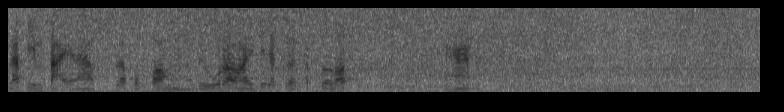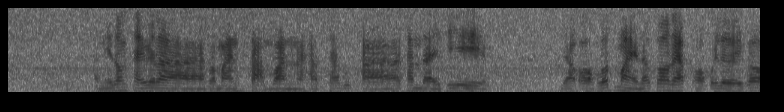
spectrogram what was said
แรปฟิล์มใสนะครับ เพื่อปกป้องริ้วรอยที่จะเกิดกับตัวรถนะฮะอันนี้ต้องใช้เวลาประมาณ 3 วันนะครับ ถ้าลูกค้าท่านใดที่อยากออกรถใหม่แล้วก็แรปออกไปเลยก็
